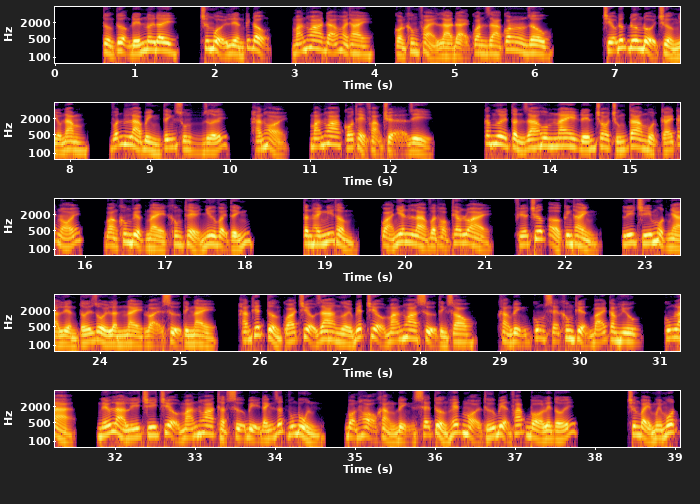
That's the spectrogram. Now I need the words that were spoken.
Tưởng tượng đến nơi đây, Trương Mội liền kích động, mãn hoa đã hoài thai, còn không phải là đại quan gia con dâu. Triệu Đức đương đội trưởng nhiều năm, vẫn là bình tĩnh xuống dưới, hắn hỏi, mãn hoa có thể phạm chuyện gì? Các ngươi tần gia hôm nay đến cho chúng ta một cái cách nói, bằng không việc này không thể như vậy tính. Tần hành nghĩ thầm, quả nhiên là vật họp theo loài, phía trước ở kinh thành, lý trí một nhà liền tới rồi lần này loại sự tình này, hắn thiết tưởng quá triệu ra người biết triệu mãn hoa sự tình sau, khẳng định cũng sẽ không thiện bãi cam hưu, cũng là, nếu là lý trí triệu mãn hoa thật sự bị đánh rất vũng bùn, bọn họ khẳng định sẽ tưởng hết mọi thứ biện pháp bò lên tới. Chương 71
